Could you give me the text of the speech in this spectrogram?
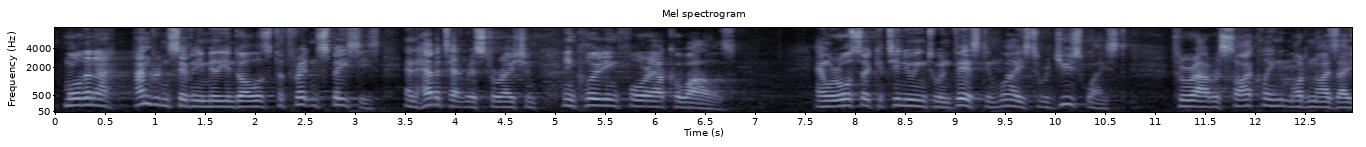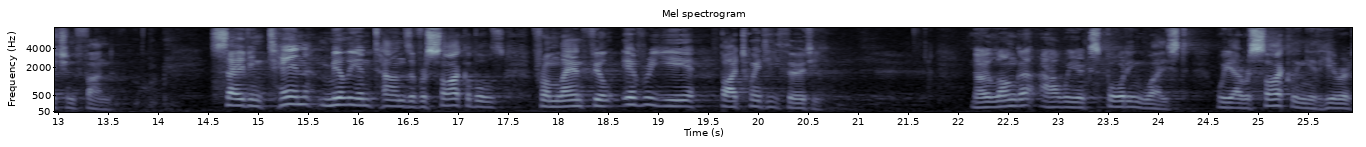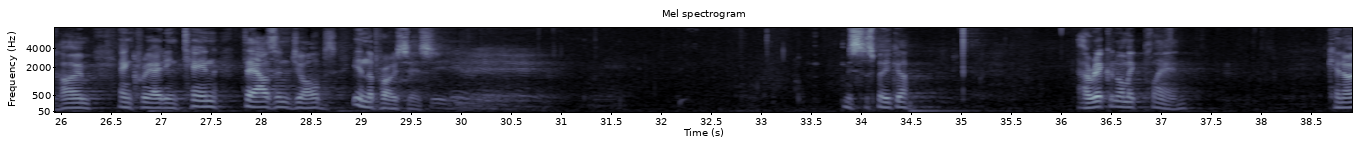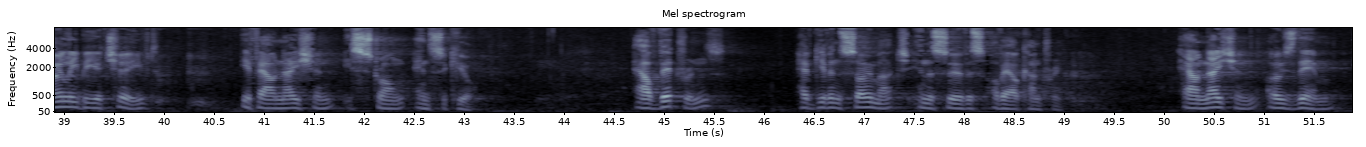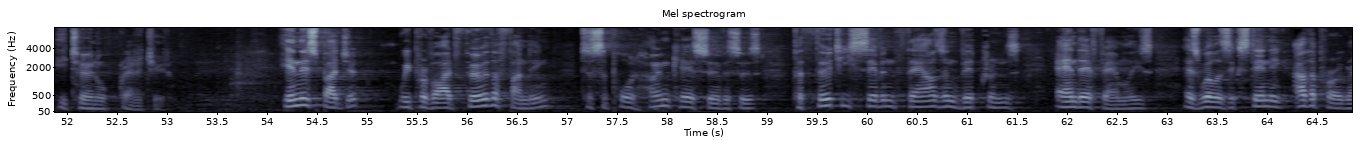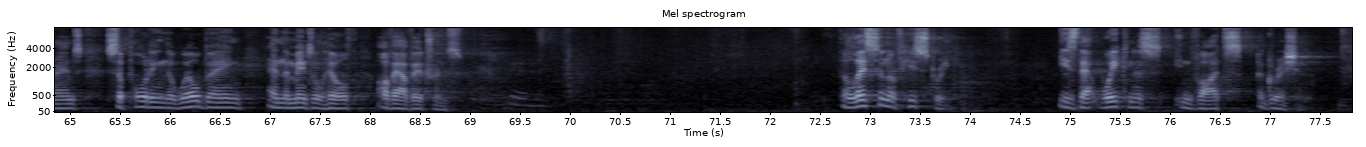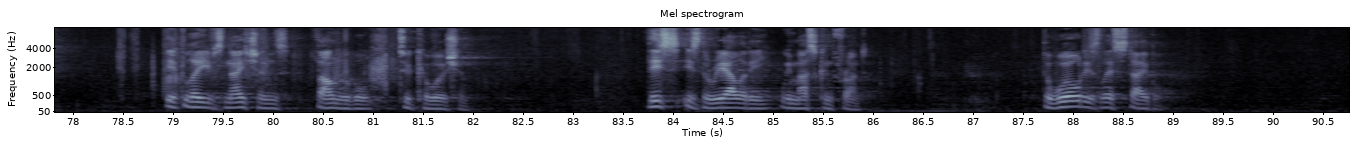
more than $170 million for threatened species and habitat restoration, including for our koalas. And we're also continuing to invest in ways to reduce waste through our Recycling Modernisation Fund, saving 10 million tonnes of recyclables from landfill every year by 2030. No longer are we exporting waste, we are recycling it here at home and creating 10,000 jobs in the process. Mr Speaker, our economic plan can only be achieved if our nation is strong and secure. Our veterans have given so much in the service of our country. Our nation owes them eternal gratitude. In this budget, we provide further funding to support home care services for 37,000 veterans and their families, as well as extending other programs supporting the well-being and the mental health of our veterans. The lesson of history is that weakness invites aggression. It leaves nations vulnerable to coercion. This is the reality we must confront. The world is less stable,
